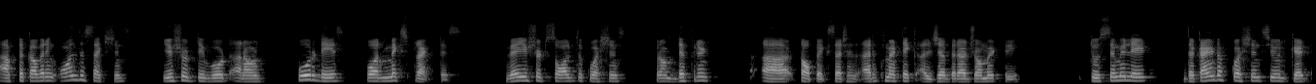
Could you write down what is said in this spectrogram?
after covering all the sections, you should devote around 4 days for mixed practice, where you should solve the questions from different uh, topics such as arithmetic, algebra, geometry to simulate the kind of questions you'll get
